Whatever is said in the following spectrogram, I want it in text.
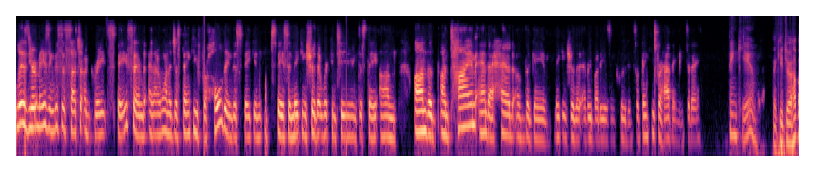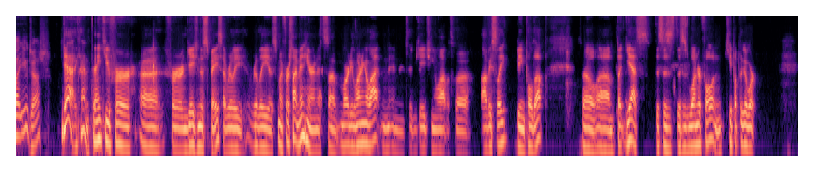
Liz, you're amazing. This is such a great space, and and I want to just thank you for holding this vacant space and making sure that we're continuing to stay on on the on time and ahead of the game, making sure that everybody is included. So thank you for having me today. Thank you. Thank you, Joe. How about you, Josh? Yeah, again, thank you for uh, for engaging this space. I really, really, it's my first time in here, and it's uh, I'm already learning a lot and, and engaging a lot with uh, obviously being pulled up. So, um, but yes, this is this is wonderful, and keep up the good work.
